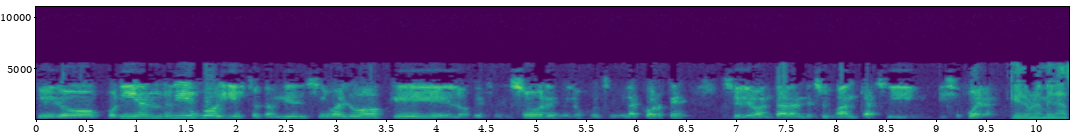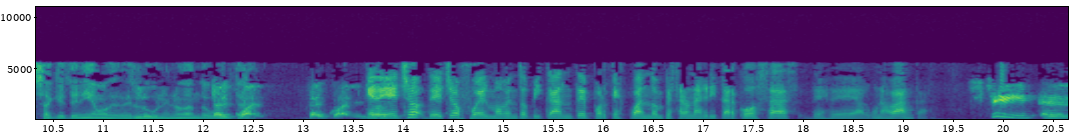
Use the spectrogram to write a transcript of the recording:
pero ponía en riesgo, y esto también se evaluó, que los defensores de los jueces de la Corte se levantaran de sus bancas y, y se fueran. Que era una amenaza que teníamos desde el lunes, ¿no? Dando Tal vuelta. cual, tal cual. Que de hecho, de hecho fue el momento picante porque es cuando empezaron a gritar cosas desde algunas bancas. Sí, en,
